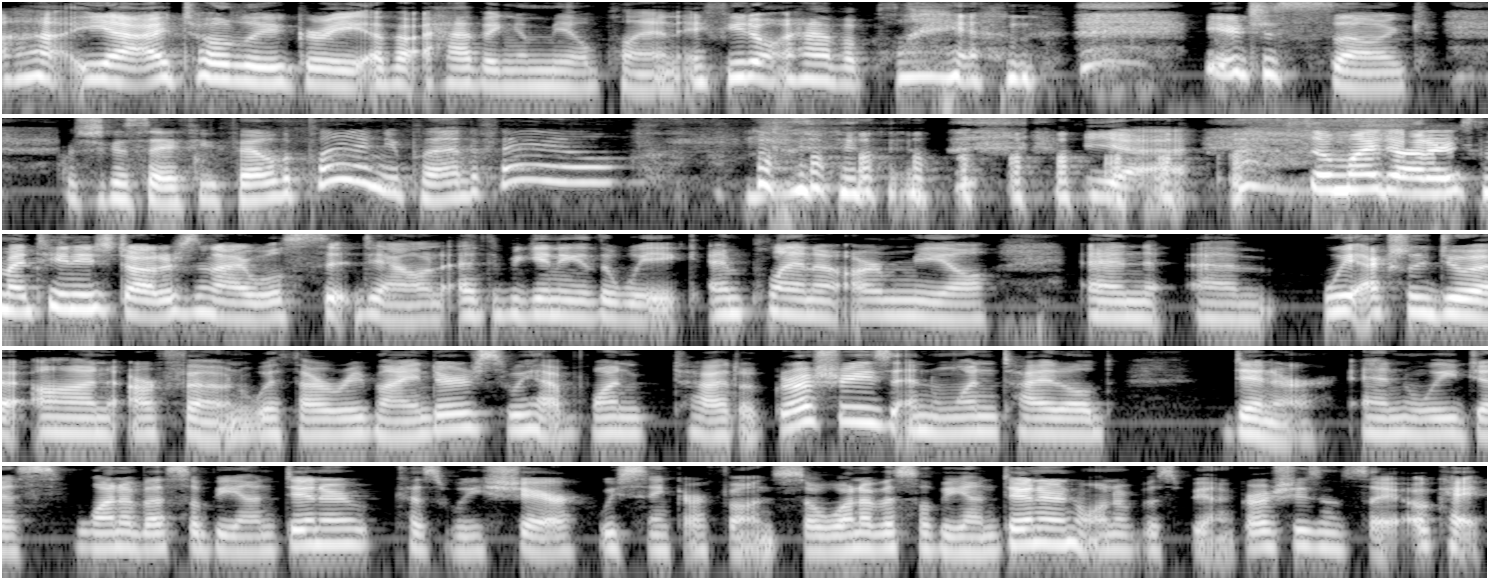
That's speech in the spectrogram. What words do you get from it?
uh, yeah i totally agree about having a meal plan. If you don't have a plan you're just sunk. I was just gonna say if you fail to plan you plan to fail yeah. So my daughters, my teenage daughters, and I will sit down at the beginning of the week and plan out our meal. And um, we actually do it on our phone with our reminders. We have one titled groceries and one titled dinner. And we just, one of us will be on dinner because we share, we sync our phones. So one of us will be on dinner and one of us will be on groceries and say, okay,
